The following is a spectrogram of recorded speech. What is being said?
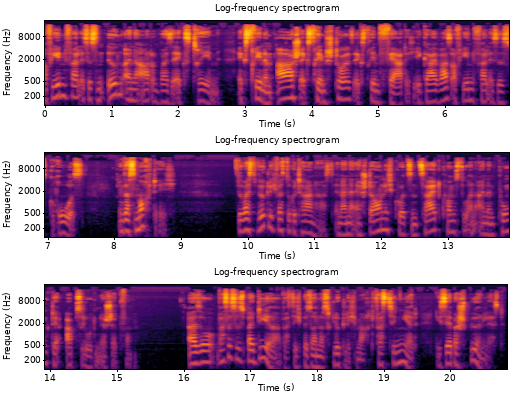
Auf jeden Fall ist es in irgendeiner Art und Weise extrem. Extrem im Arsch, extrem stolz, extrem fertig. Egal was, auf jeden Fall ist es groß. Und das mochte ich. Du weißt wirklich, was du getan hast. In einer erstaunlich kurzen Zeit kommst du an einen Punkt der absoluten Erschöpfung. Also, was ist es bei dir, was dich besonders glücklich macht, fasziniert, dich selber spüren lässt?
